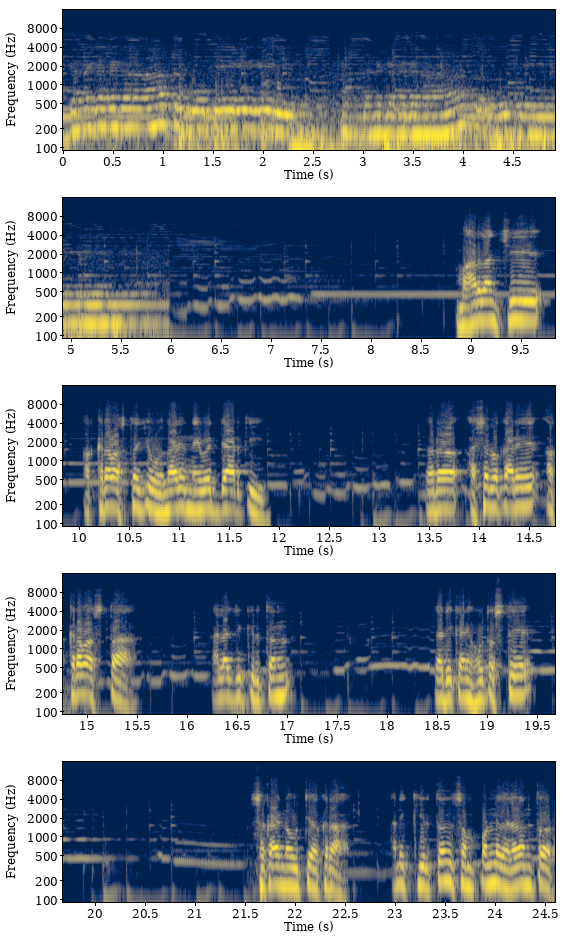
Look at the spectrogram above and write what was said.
गणगणगणात गण गणगणगणात बोते महाराजांची अकरा वाजताची होणारी नैवेद्य आरती तर अशा प्रकारे अकरा वाजता कालाचे कीर्तन त्या ठिकाणी होत असते. सकाळी नऊ ते अकरा. आणि कीर्तन संपन्न झाल्यानंतर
